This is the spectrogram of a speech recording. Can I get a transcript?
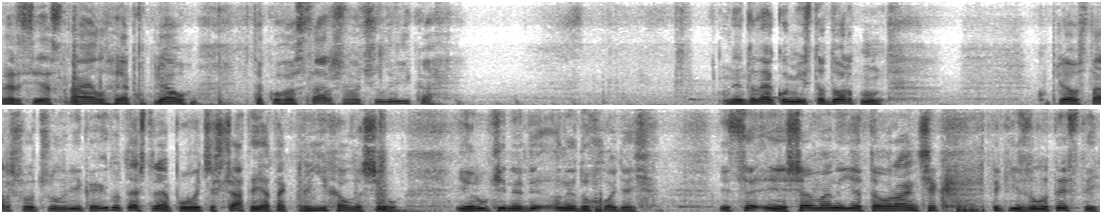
версія Style я купляв в такого старшого чоловіка. Недалеко міста Дортмунд. Купляв старшого чоловіка і тут теж треба повичищати. Я так приїхав, лишив і руки не, не доходять. І, це, і ще в мене є тауранчик такий золотистий,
